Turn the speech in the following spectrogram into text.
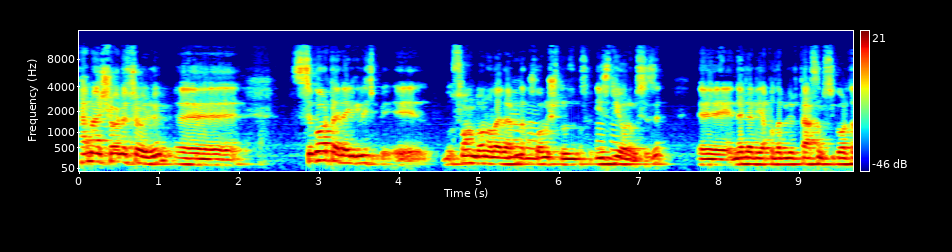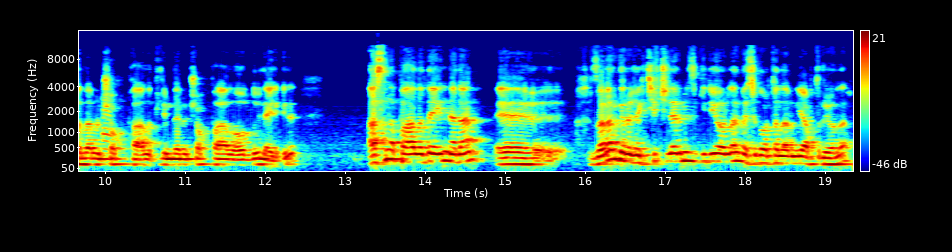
Hemen şöyle söyleyeyim. E, sigorta ile ilgili e, bu son don olaylarında konuştunuz. izliyorum sizi. E, neler yapılabilir? Tarsım sigortalarının çok pahalı, primlerin çok pahalı olduğu ile ilgili. Aslında pahalı değil. Neden? E, zarar görecek çiftçilerimiz gidiyorlar ve sigortalarını yaptırıyorlar.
